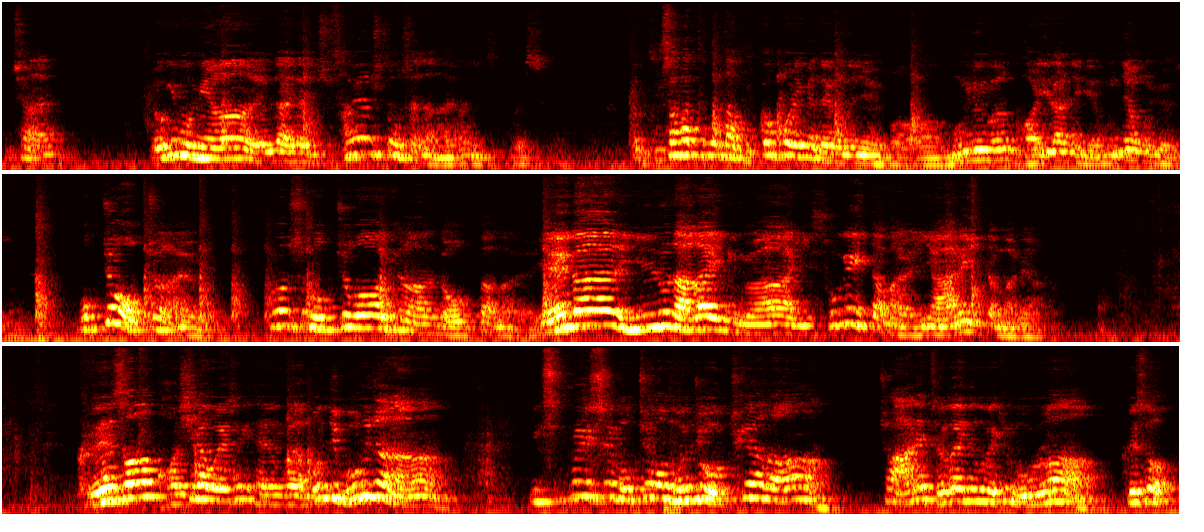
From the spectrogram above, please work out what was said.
그렇지 않아요? 여기 보면 여기 아니다 삼형식 동사잖아요. Express. 부사 같은 거 다 묶어버리면 되거든요. 이거 묶는 거는 버리라는 얘기예요. 문장 구조에서 목적 없잖아요. 여기. 플러스 목적어 이렇게 나왔는데 없단 말이에요. 얘가 일로 나가 있는 거야. 이 속에 있단 말이야. 이 안에 있단 말이야. 그래서 것이라고 해석이 되는 거야. 뭔지 모르잖아. Express의 목적어 뭔지 어떻게 알아? 저 안에 들어가 있는 거밖에 몰라. 그래서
